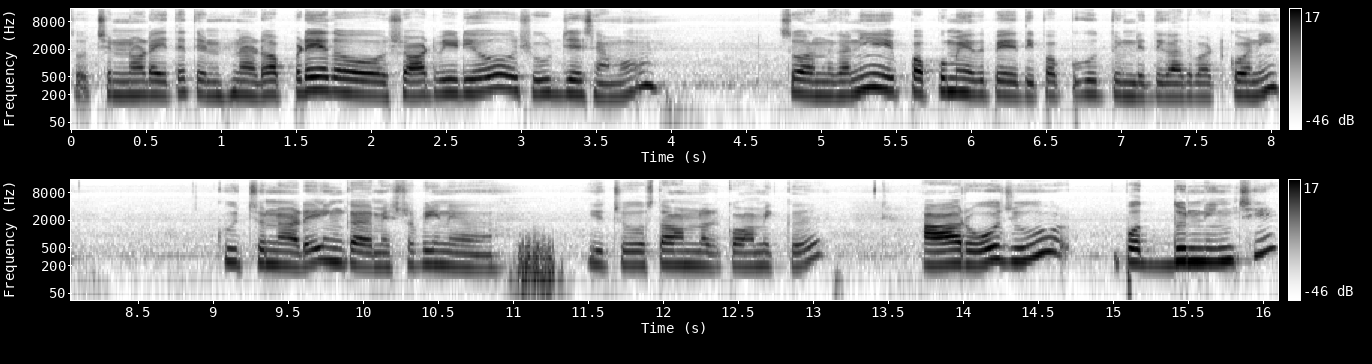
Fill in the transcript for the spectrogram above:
సో చిన్నోడైతే తింటున్నాడు. అప్పుడే ఏదో షార్ట్ వీడియో షూట్ చేశాము. సో అందుకని పప్పు మీద పేది పప్పు గుర్తుండిద్ది కాదు పట్టుకొని. కూర్చున్నాడే ఇంకా మిస్టర్ బీన్ ఇది చూస్తూ ఉన్నారు కామిక్. ఆ రోజు పొద్దున్నుంచి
